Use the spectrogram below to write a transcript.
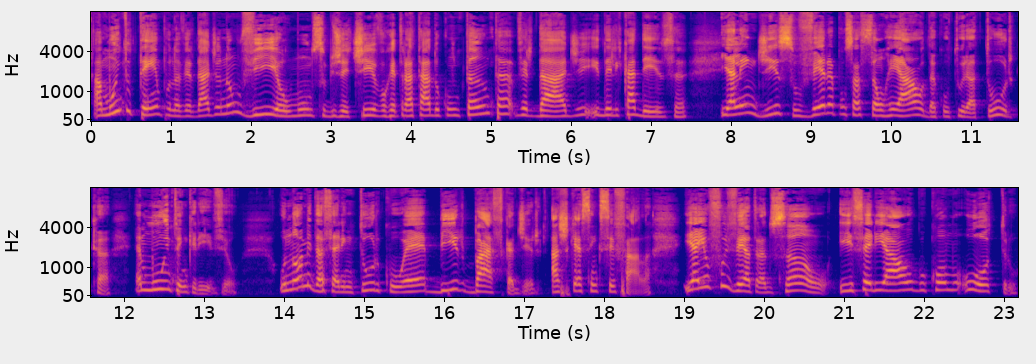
Há muito tempo, na verdade, eu não via o mundo subjetivo retratado com tanta verdade e delicadeza. E, além disso, ver a pulsação real da cultura turca é muito incrível. O nome da série em turco é Bir Baskadir, acho que é assim que se fala. E aí eu fui ver a tradução e seria algo como o outro.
